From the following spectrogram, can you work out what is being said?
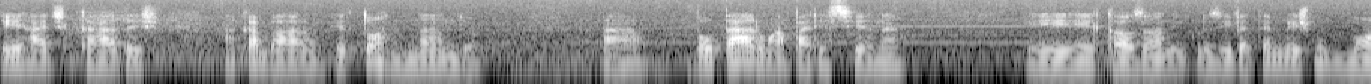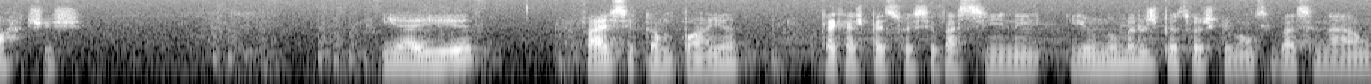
erradicadas acabaram retornando, a, voltaram a aparecer, né, e causando inclusive até mesmo mortes. E aí faz-se campanha para que as pessoas se vacinem e o número de pessoas que vão se vacinar é um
